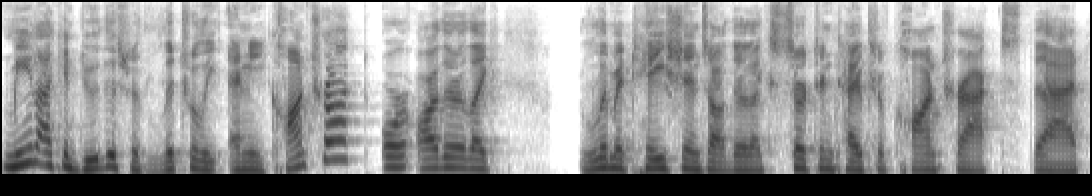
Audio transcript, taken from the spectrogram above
mean I can do this with literally any contract, or are there like limitations? Are there like certain types of contracts that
